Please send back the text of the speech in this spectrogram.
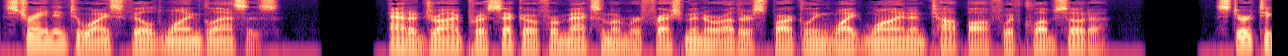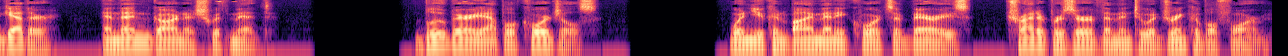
Strain into ice filled wine glasses. Add a dry Prosecco for maximum refreshment or other sparkling white wine and top off with club soda. Stir together, and then garnish with mint. Blueberry apple cordials. When you can buy many quarts of berries, try to preserve them into a drinkable form.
